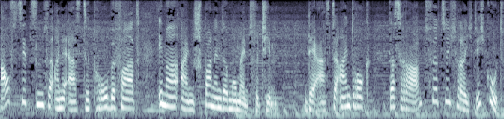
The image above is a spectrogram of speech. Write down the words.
Aufsitzen für eine erste Probefahrt, immer ein spannender Moment für Tim. Der erste Eindruck, das Rad führt sich richtig gut.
